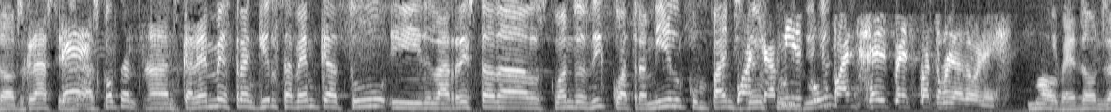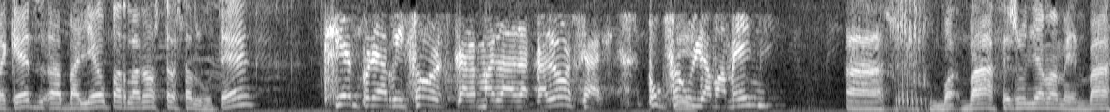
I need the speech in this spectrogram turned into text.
doncs gràcies. Eh. Escolta, ens quedem més tranquils sabent que tu i la resta dels, quants has dit, 4.000 companys teus 4.000 policies? companys Helpers patrulladores. Molt bé, doncs aquests eh, vetlleu per la nostra salut, eh? Siempre avisors, Carmela de Calosas. Puc fer Sí. un llamament? Uh, va, fes un llamament, va.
